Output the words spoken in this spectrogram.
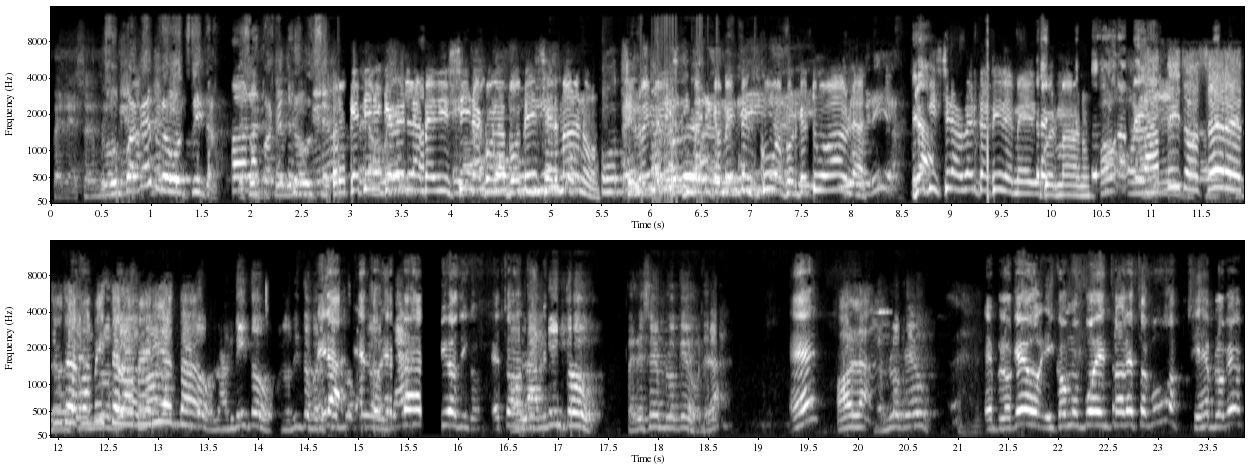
Pero eso es Es un paquete, una bolsita. Es un paquete, una bolsita. ¿Pero qué tiene que ver la medicina con la potencia, hermano? Si no hay med- medicamento en Cuba, ¿por qué tú hablas? Yo quisiera verte a ti de médico, hermano. Orlandito, Cere, tú te comiste la merienda. Orlandito, pero Mira, es esto, es antibiótico. Esto es Orlandito, pero ese es bloqueo, ¿verdad? ¿Eh? Hola. El bloqueo. El bloqueo. ¿Y cómo puede entrar esto a Cuba? Si es el bloqueo.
